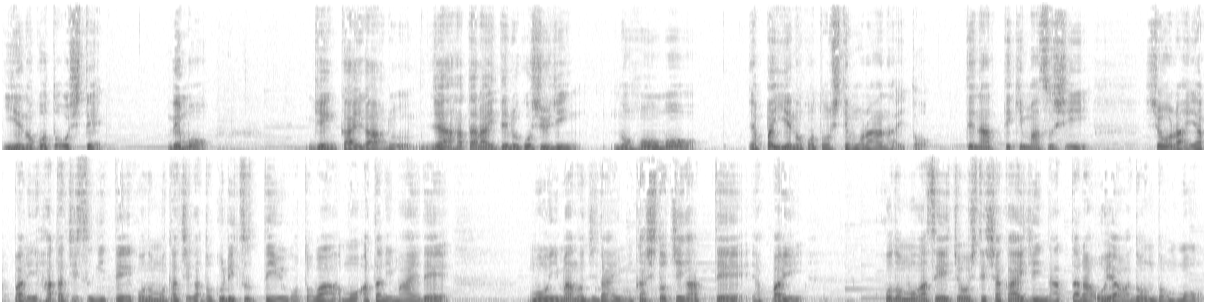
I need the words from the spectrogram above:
家のことをしてでも限界がある。じゃあ働いてるご主人の方もやっぱり家のことをしてもらわないとってなってきますし将来やっぱり二十歳過ぎて子供たちが独立っていうことはもう当たり前でもう今の時代昔と違ってやっぱり子供が成長して社会人になったら親はどんどんも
